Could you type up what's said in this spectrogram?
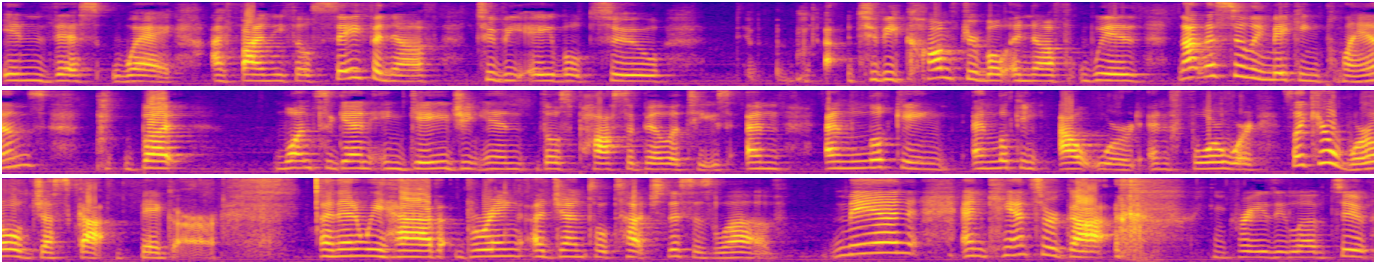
in this way. I finally feel safe enough to be able to to be comfortable enough with not necessarily making plans, but once again engaging in those possibilities and and looking and looking outward and forward. It's like your world just got bigger. And then we have bring a gentle touch. This is love. Man, and Cancer got crazy love too.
